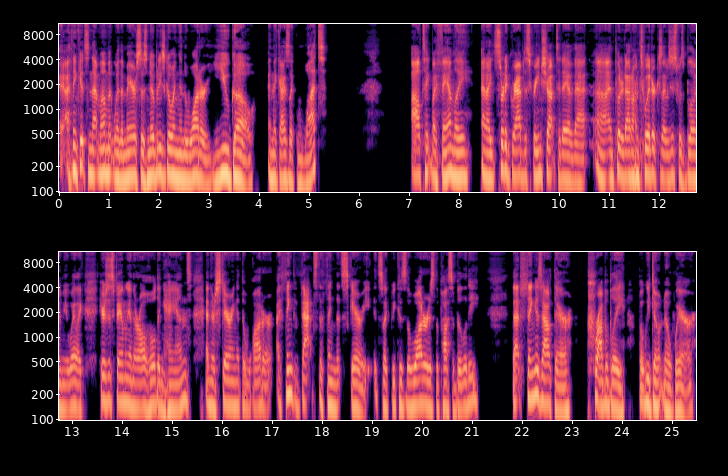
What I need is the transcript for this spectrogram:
I think it's in that moment where the mayor says, Nobody's going in the water, you go. And the guy's like, What? I'll take my family and I sort of grabbed a screenshot today of that uh, and put it out on Twitter because I was just was blowing me away. Like, here's this family and they're all holding hands and they're staring at the water. I think that's the thing that's scary. It's like because the water is the possibility, that thing is out there, probably, but we don't know where.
